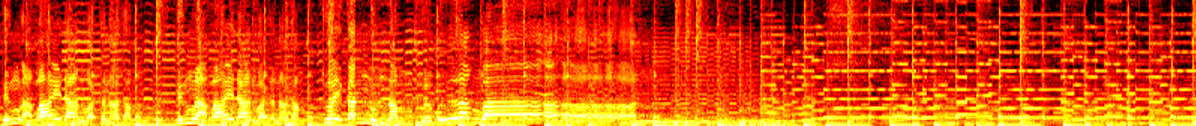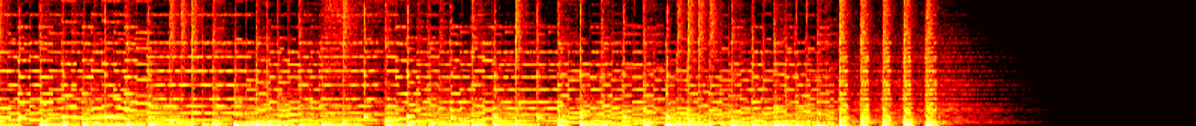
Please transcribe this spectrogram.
ถึงหลากหลายด้านวัฒนธรรม ถึงหลากหลายด้านวัฒนธรรม ช่วยกันหนุนนำเพื่อเมืองบ้าน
